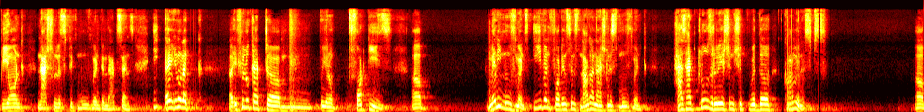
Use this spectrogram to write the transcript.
beyond nationalistic movement in that sense. You know, like uh, if you look at, um, you know, 40s, uh, many movements, even for instance, Naga nationalist movement has had close relationship with the communists. Uh,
